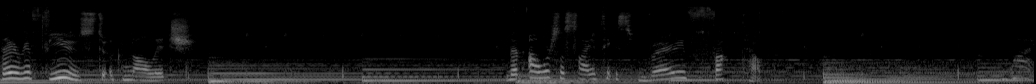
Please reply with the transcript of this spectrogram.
they refuse to acknowledge that our society is very fucked up. Why?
